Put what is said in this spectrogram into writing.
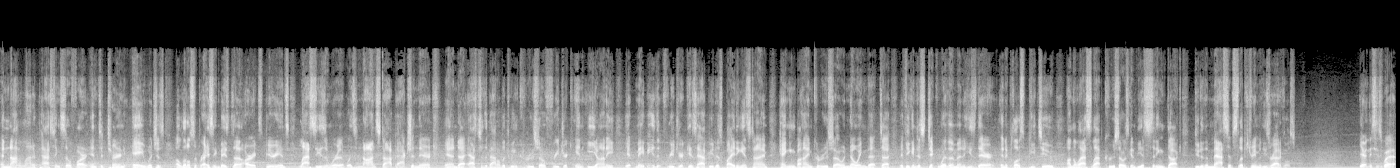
And not a lot of passing so far into turn A, which is a little surprising based on our experience last season where it was nonstop action there. And uh, as to the battle between Caruso, Friedrich, and Ianni, it may be that Friedrich is happy just biding his time, hanging behind Caruso, and knowing that uh, if he can just stick with him and he's there in a close P2 on the last lap, Caruso is going to be a sitting duck due to the massive slipstream of these radicals. Yeah, and this is where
